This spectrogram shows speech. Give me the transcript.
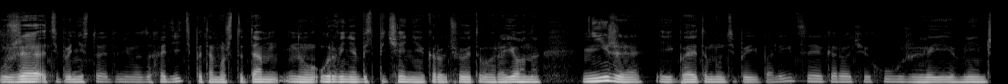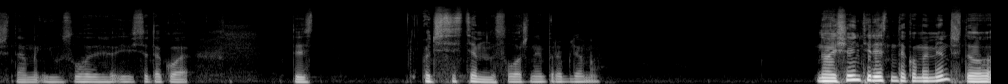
Уже, типа, не стоит в него заходить, потому что там, ну, уровень обеспечения, короче, у этого района ниже, и поэтому, типа, и полиция, короче, хуже, и меньше там, и условия, и все такое. То есть очень системно сложная проблема. Но еще интересный такой момент, что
